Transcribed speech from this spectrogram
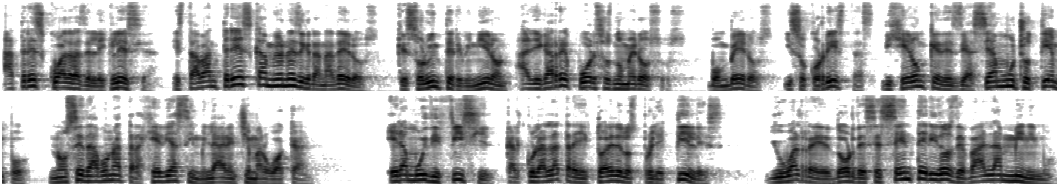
A tres cuadras de la iglesia estaban tres camiones de granaderos que solo intervinieron al llegar refuerzos numerosos. Bomberos y socorristas dijeron que desde hacía mucho tiempo no se daba una tragedia similar en Chimalhuacán. Era muy difícil calcular la trayectoria de los proyectiles y hubo alrededor de 60 heridos de bala mínimo.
